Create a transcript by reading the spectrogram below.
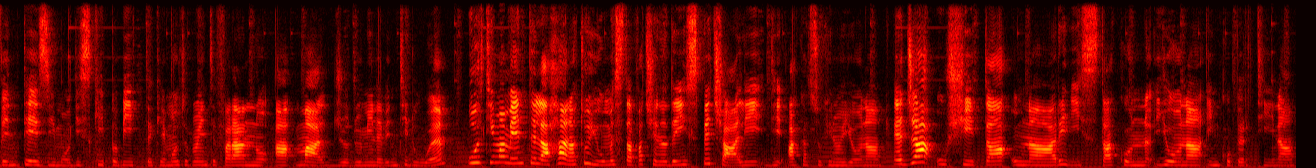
ventesimo di Skip Beat che molto probabilmente faranno a maggio 2022, ultimamente la Hanato Yume sta facendo degli speciali di Akatsuki no Yona. È già uscita una rivista con Yona in copertina,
